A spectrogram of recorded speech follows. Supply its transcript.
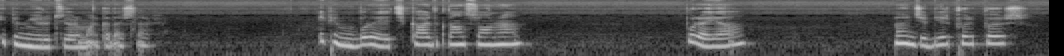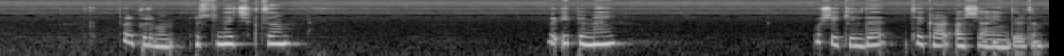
ipimi yürütüyorum arkadaşlar. İpimi buraya çıkardıktan sonra buraya önce bir pırpır pırpırımın üstüne çıktım ve ipimi bu şekilde tekrar aşağı indirdim.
